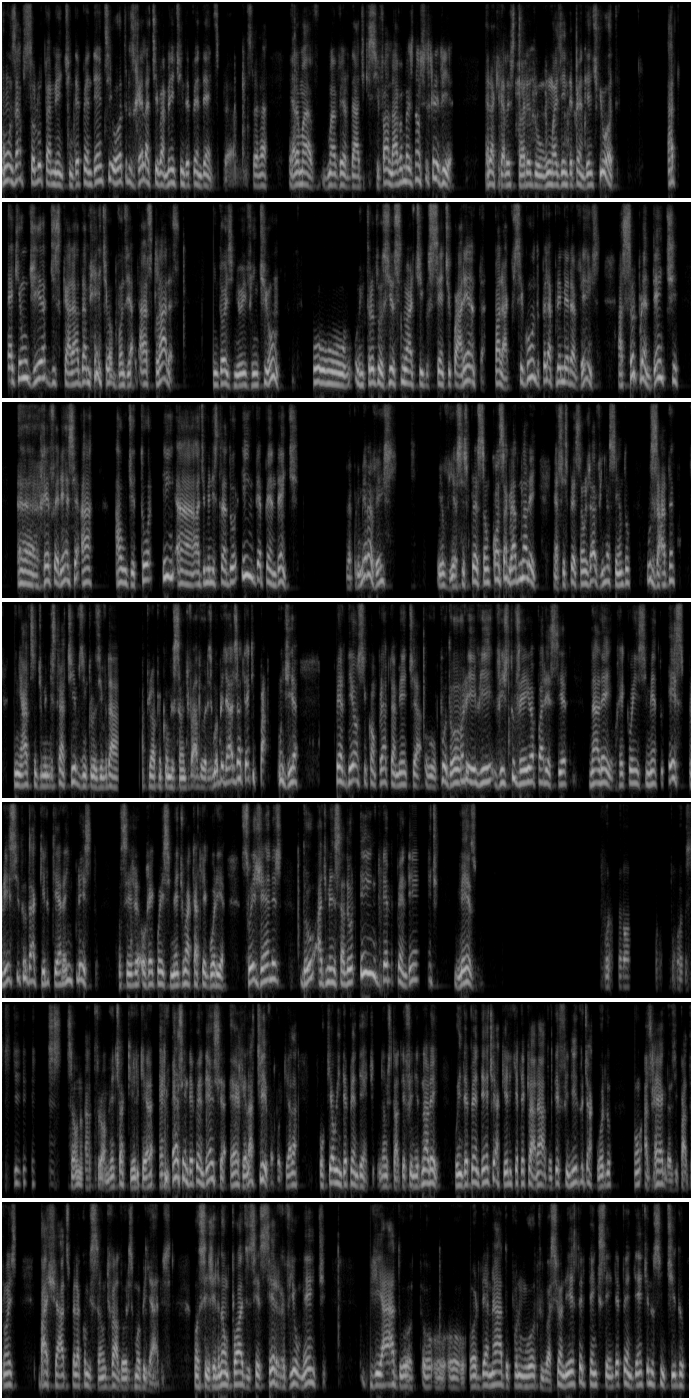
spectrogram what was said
uns absolutamente independentes e outros relativamente independentes. Isso era, era uma, uma verdade que se falava, mas não se escrevia. Era aquela história do um mais independente que o outro. Até que um dia, descaradamente, vamos dizer, às claras, em 2021, o, o introduziu-se no artigo 140, parágrafo 2 pela primeira vez, a surpreendente eh, referência a auditor, in, a administrador independente. Pela primeira vez, eu vi essa expressão consagrada na lei. Essa expressão já vinha sendo usada em atos administrativos, inclusive da própria Comissão de Valores Imobiliários, até que pá, um dia perdeu-se completamente o pudor e vi, visto veio aparecer na lei o reconhecimento explícito daquilo que era implícito, ou seja, o reconhecimento de uma categoria sui generis do administrador independente mesmo. Por são naturalmente aquele que era. Essa independência é relativa, porque ela, o que é o independente não está definido na lei. O independente é aquele que é declarado, definido de acordo com as regras e padrões baixados pela Comissão de Valores Mobiliários. Ou seja, ele não pode ser servilmente guiado ou, ordenado por um outro acionista, ele tem que ser independente no sentido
